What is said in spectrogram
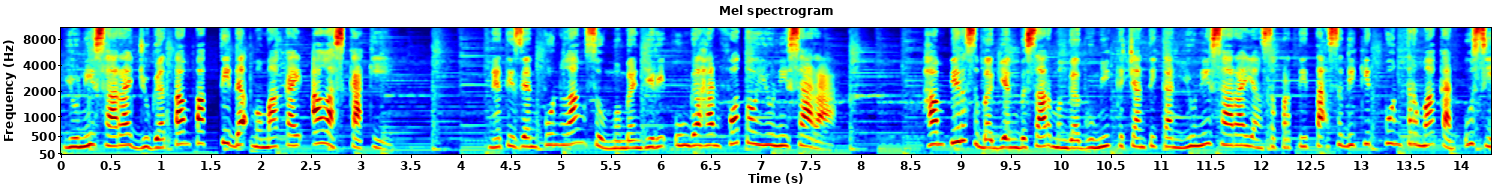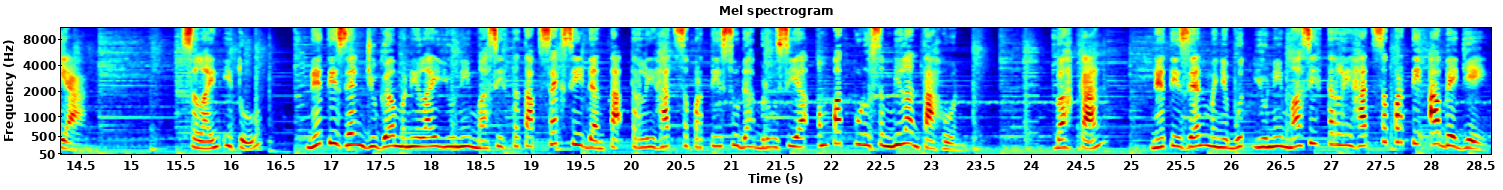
Yuni Sara juga tampak tidak memakai alas kaki. Netizen pun langsung membanjiri unggahan foto Yuni Sara. Hampir sebagian besar menggagumi kecantikan Yuni Sara yang seperti tak sedikit pun termakan usia. Selain itu, netizen juga menilai Yuni masih tetap seksi dan tak terlihat seperti sudah berusia 49 tahun. Bahkan, netizen menyebut Yuni masih terlihat seperti ABG.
